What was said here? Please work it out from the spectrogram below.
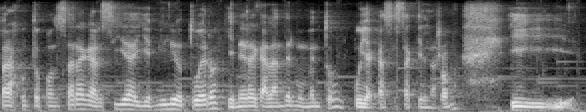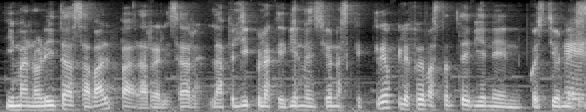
para junto con Sara García y Emilio Tuero, quien era el galán del momento, cuya casa está aquí en la Roma, y, Manolita Zaval para realizar la película que bien mencionas, que creo que le fue bastante bien en cuestiones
